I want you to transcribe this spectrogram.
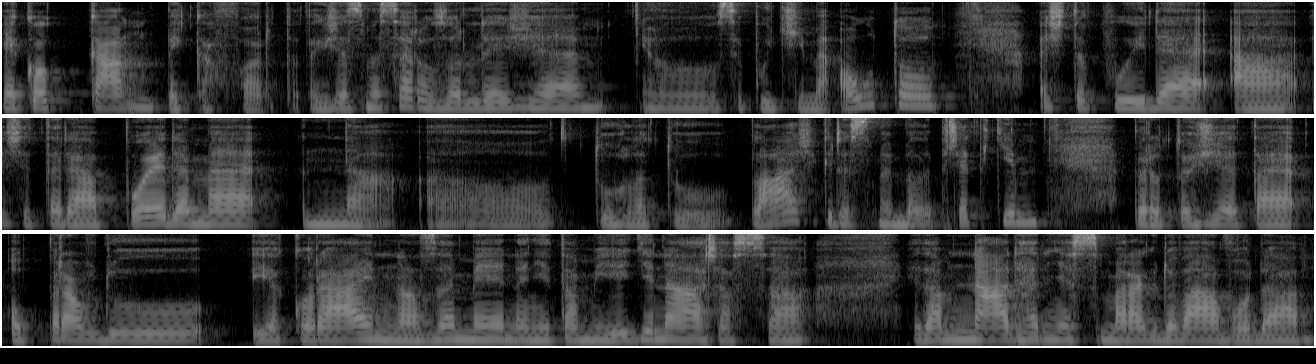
jako Can Picafort. Takže jsme se rozhodli, že uh, si půjčíme auto, až to půjde a že teda pojedeme na uh, tuhle tu pláž, kde jsme byli předtím, protože ta je opravdu jako ráj na zemi, není tam jediná řasa, je tam nádherně smaragdová voda,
